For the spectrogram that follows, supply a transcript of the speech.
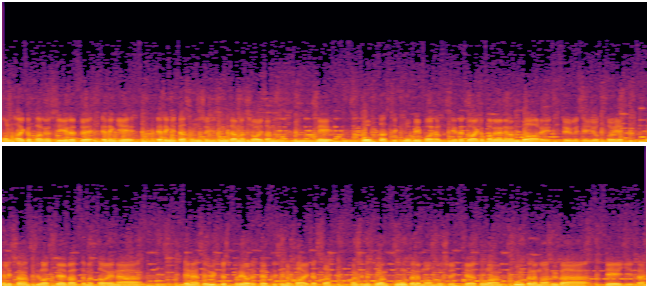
on aika paljon siirretty, etenkin, etenkin tässä musiikissa, mitä mä soitan, niin puhtaasti klubipohjalta siirretty aika paljon enemmän baarityylisiin juttuihin. Eli tanssilasti ei välttämättä ole enää enää se ykkösprioriteetti siinä paikassa, vaan sinne tullaan kuuntelemaan musiikkia ja tullaan kuuntelemaan hyvää DJtä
